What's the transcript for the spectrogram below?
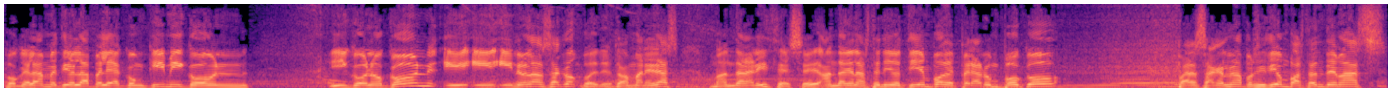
Porque le han metido en la pelea con Kimi y con, y con Ocon y, y- y no la han sacado. Pues de todas maneras, manda narices, ¿eh? Anda que no has tenido tiempo de esperar un poco para sacar una posición bastante más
